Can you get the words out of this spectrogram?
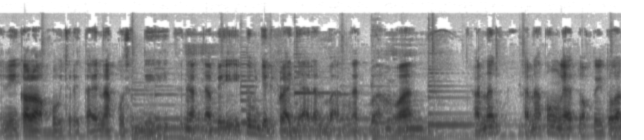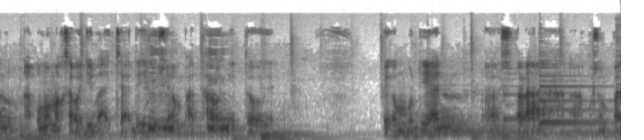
ini kalau aku ceritain aku sedih gitu dan tapi itu menjadi pelajaran banget bahwa karena karena aku ngeliat waktu itu kan aku memaksa Oji baca di usia 4 tahun itu gitu. tapi kemudian uh, setelah aku sempat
